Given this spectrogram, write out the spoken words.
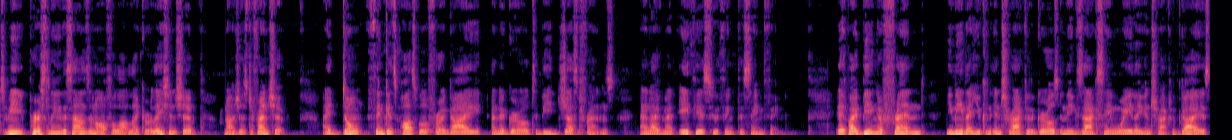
To me, personally, this sounds an awful lot like a relationship, not just a friendship. I don't think it's possible for a guy and a girl to be just friends, and I've met atheists who think the same thing. If by being a friend you mean that you can interact with girls in the exact same way that you interact with guys,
